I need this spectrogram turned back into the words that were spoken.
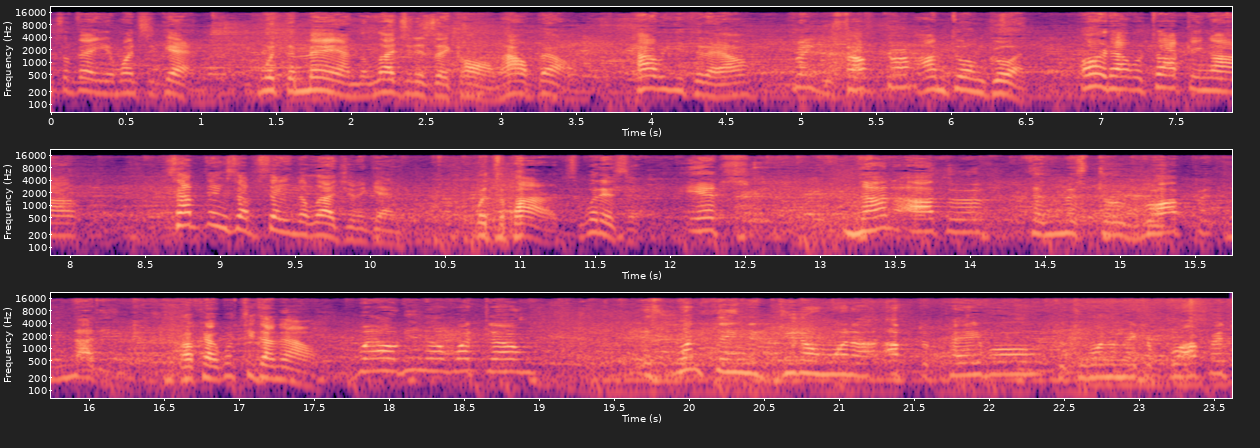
Pennsylvania once again with the man, the legend as they call him, Hal Bell. How are you today, Al? Great yourself. I'm doing good. All right, Hal, we're talking. Uh, something's upsetting the legend again with the Pirates. What is it? It's none other than Mr. Robert Nutting. Okay, what's he done now? Well, you know what, though? It's one thing that you don't want to up the payroll because you want to make a profit,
